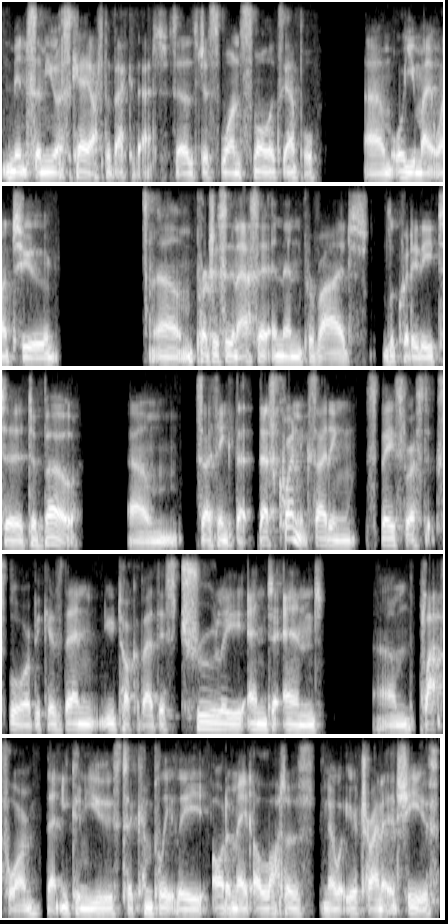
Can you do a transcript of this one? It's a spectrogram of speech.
mint some USK off the back of that. So it's just one small example. Um, or you might want to um, purchase an asset and then provide liquidity to, to BOW. Um, so I think that that's quite an exciting space for us to explore because then you talk about this truly end-to-end um, platform that you can use to completely automate a lot of you know what you're trying to achieve.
